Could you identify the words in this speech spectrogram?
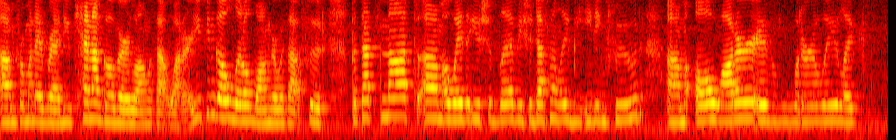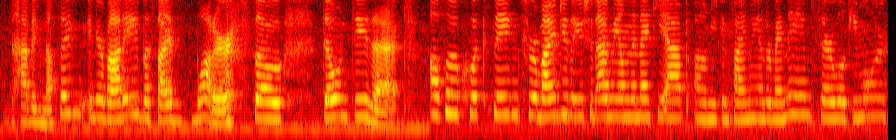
um, from what I've read, you cannot go very long without water. You can go a little longer without food, but that's not um, a way that you should live. You should definitely be eating food. Um, all water is literally like having nothing in your body besides water. So don't do that. Also, a quick thing to remind you that you should add me on the Nike app. Um, you can find me under my name, Sarah Wilkie Moore,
